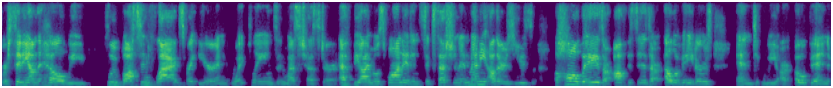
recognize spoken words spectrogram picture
for City on the Hill, we flew Boston flags right here in White Plains and Westchester. FBI Most Wanted and Succession and many others use the hallways, our offices, our elevators, and we are open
